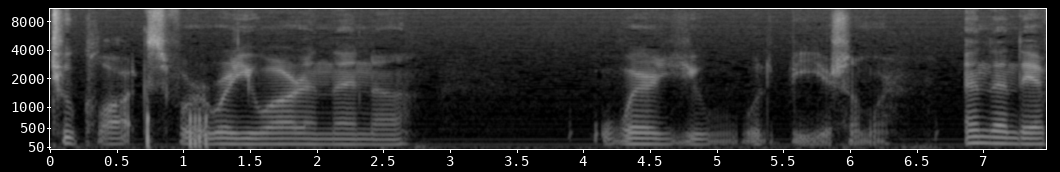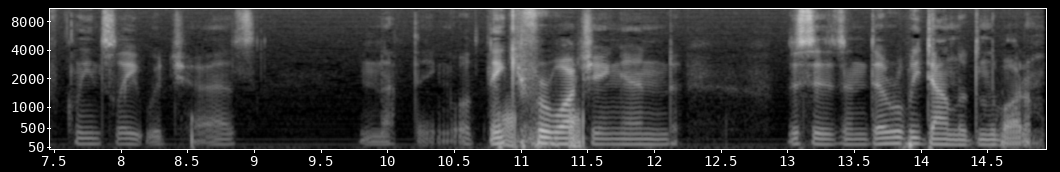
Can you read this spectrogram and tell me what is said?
two clocks for where you are and then uh, where you would be or somewhere. And then they have Clean Slate, which has nothing. Well, thank you for watching, and this is, and there will be downloads in the bottom.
